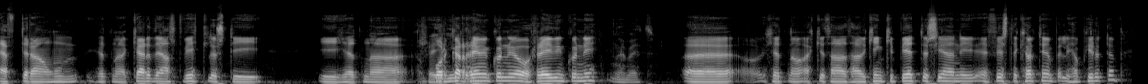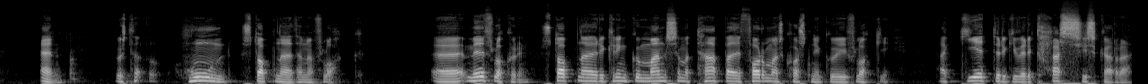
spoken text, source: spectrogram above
Eftir að hún hérna, gerði allt vittlust í, í hérna borgarreifingunni og veit. uh, hérna ekki það að það hefði gengið betur síðan í, fyrsta kjörtíðanbili hjá Píratum en veist, hún stopnaði þennan flokk. Uh, miðflokkurinn stopnaður í kringum mann sem að tapaði formannskostningu í flokki. Það getur ekki verið klassískara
